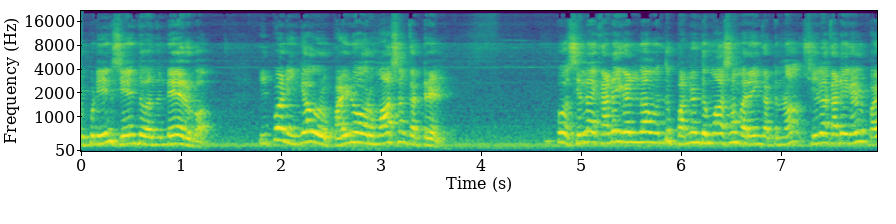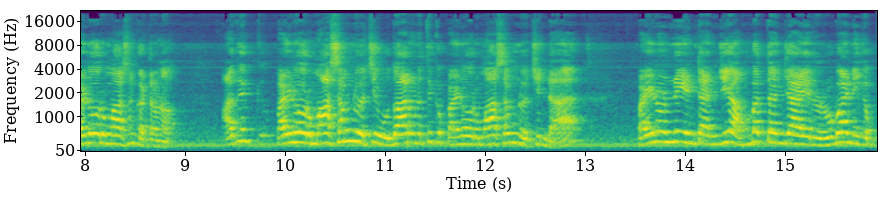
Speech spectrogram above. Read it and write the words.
இப்படின்னு சேர்ந்து வந்துட்டே இருக்கும். இப்போ நீங்கள் ஒரு பதினோரு மாதம் கட்டுறேன். இப்போ சில கடைகள்லாம் வந்து பன்னெண்டு மாதம் வரையும் கட்டணும். சில கடைகள் பதினோரு மாதம் கட்டணும். அதுக்கு பதினோரு மாதம்னு வச்சு உதாரணத்துக்கு பதினோரு மாதம்னு வச்சுட்டா பதினொன்று இன்ட்டு அஞ்சு ஐம்பத்தஞ்சாயிரம் ரூபாய் நீங்கள்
